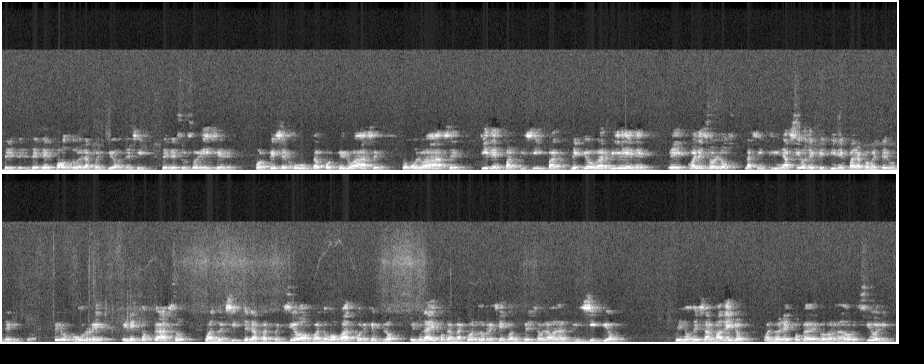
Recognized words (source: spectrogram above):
desde, el fondo de la cuestión, es decir, desde sus orígenes, por qué se juntan, por qué lo hacen, cómo lo hacen, quiénes participan, de qué hogar vienen, eh, cuáles son los, las inclinaciones que tienen para cometer un delito. Pero ocurre en estos casos cuando existe la perfección, cuando vos vas, por ejemplo, en una época, me acuerdo recién cuando ustedes hablaban al principio de los desarmaderos, cuando en la época del gobernador Scioli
